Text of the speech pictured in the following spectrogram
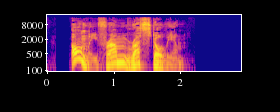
Only from Rust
